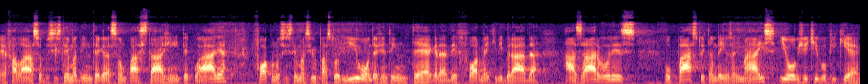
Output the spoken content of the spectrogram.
é falar sobre o sistema de integração pastagem e pecuária, foco no sistema silvopastoril, onde a gente integra de forma equilibrada as árvores, o pasto e também os animais. E o objetivo o que, que é?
